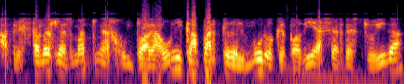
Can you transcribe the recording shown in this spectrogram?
Aprestadas las máquinas junto a la única parte del muro que podía ser destruida,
